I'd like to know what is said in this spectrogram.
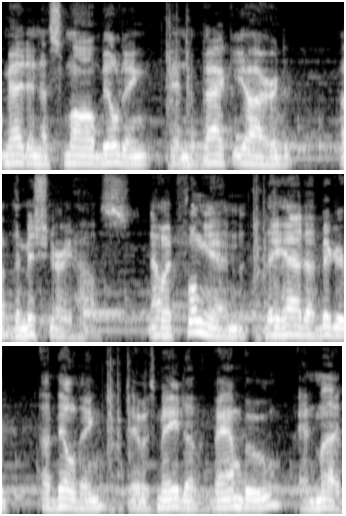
met in a small building in the backyard of the missionary house. Now at Fengyan, they had a bigger a building. It was made of bamboo and mud.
